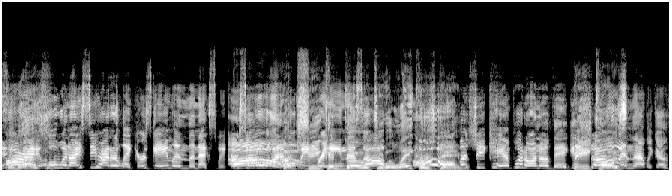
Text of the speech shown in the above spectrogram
it from All right. us. Well, when I see her at a Lakers game in the next week or so, Oh. I will But be she bringing can go this up. to a Lakers oh, game. but she can't put on a Vegas Because show in that like a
